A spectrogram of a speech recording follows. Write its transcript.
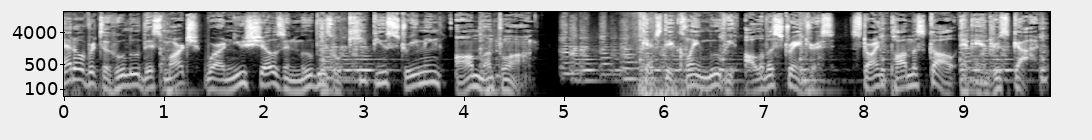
Head over to Hulu this March, where our new shows and movies will keep you streaming all month long. Catch the acclaimed movie All of Us Strangers, starring Paul Mescal and Andrew Scott.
